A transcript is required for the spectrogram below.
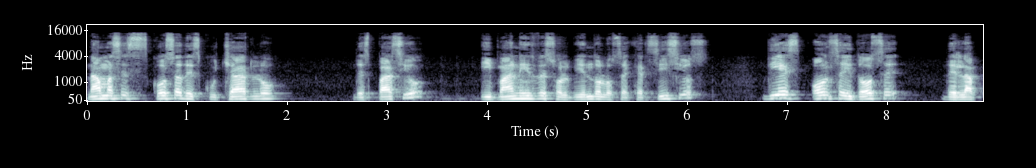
Nada más es cosa de escucharlo despacio y van a ir resolviendo los ejercicios 10, 11 y 12 de la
